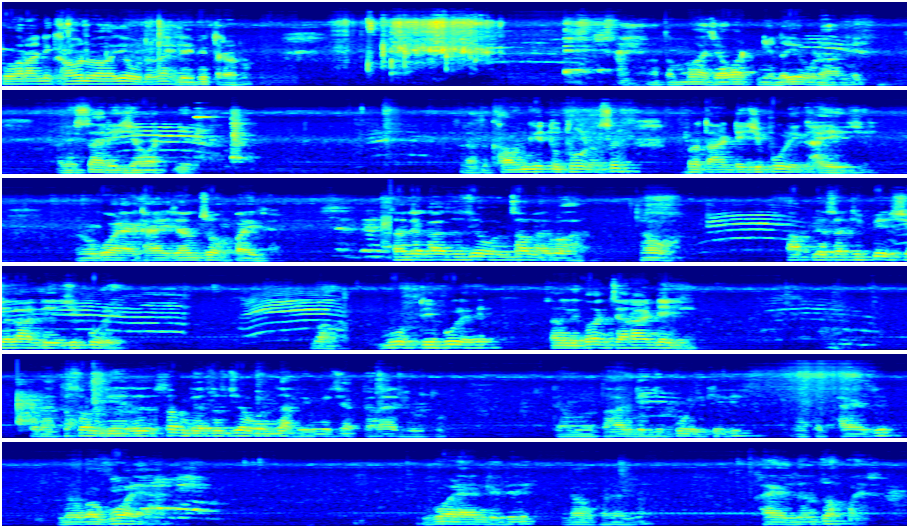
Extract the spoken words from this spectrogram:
पोराने खाऊन बघा एवढं राहिले मित्रांनो. आता माझ्या वाटणीला एवढं आले आणि सारीच्या वाटणीला तर आता खाऊन घेतो थोडंसं. परत अंड्याची पोळी खायची. आणि गोळ्या खायच्या आणि झोपायचं संध्याकाळचं जेवण चालू आहे बघा. हो. आपल्यासाठी स्पेशल अंड्याची पोळी. बघा. मोठी पोळी चांगली दोन चार अंड्याची तर आता समजे समजायचं जेवण झालं मी एकटा राहिलो होतो. त्यामुळं आता अंड्याची पोळी केली. आता खायची. न गोळ्या. गोळ्या आणले ते दवाखान्याला खायचं आणि झोपायचं.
